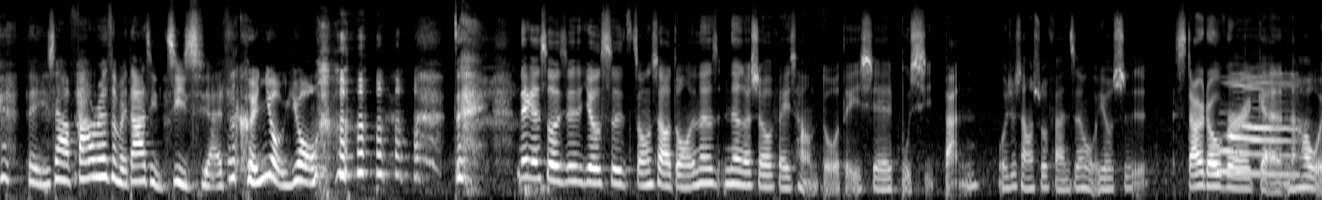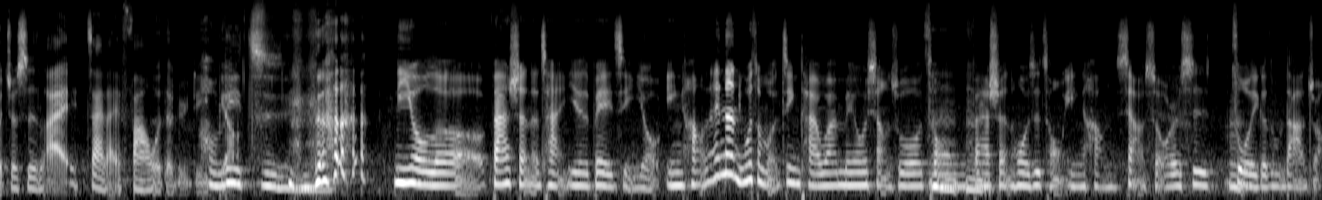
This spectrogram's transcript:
等一下发 resume，大家请记起来，这很有用。对，那个时候就是又是中校东，那那个时候非常多的一些补习班，我就想说，反正我又是 start over again，然后我就是来再来发我的履历好励志。你有了 fashion 的产业的背景，有银行，哎，那你为什么进台湾没有想说从 fashion 或者是从银行下手，而是做一个这么大的转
